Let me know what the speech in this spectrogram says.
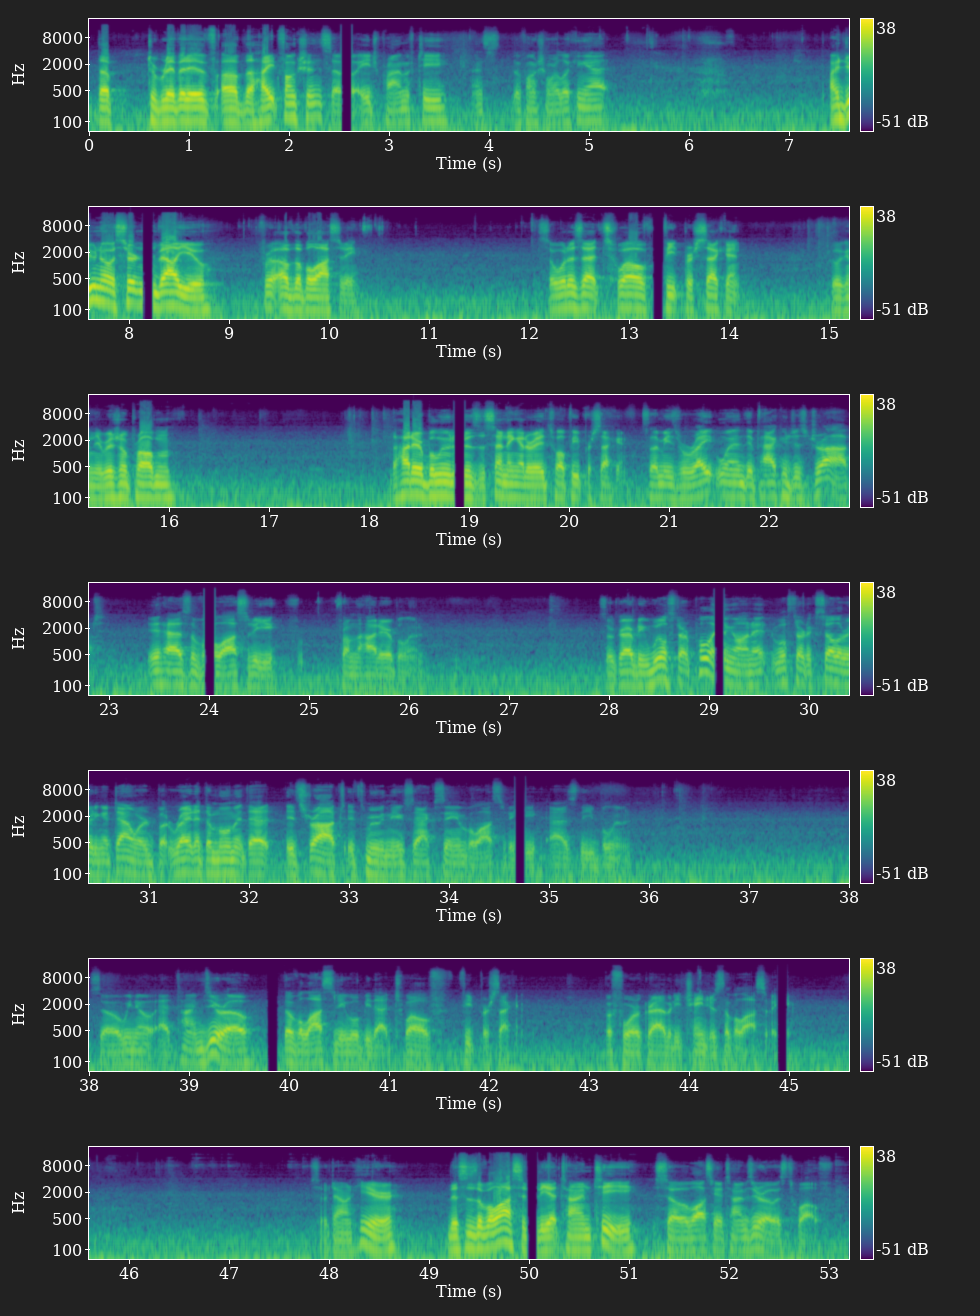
the derivative of the height function, so h prime of t, that's the function we're looking at. I do know a certain value for, of the velocity. So what is that 12 feet per second? If you look in the original problem, the hot air balloon is ascending at a rate of 12 feet per second. So that means right when the package is dropped, it has the velocity from the hot air balloon. So gravity will start pulling on it, will start accelerating it downward, but right at the moment that it's dropped, it's moving the exact same velocity as the balloon. So we know at time zero, the velocity will be that 12 feet per second before gravity changes the velocity. So down here, this is the velocity at time t, so velocity at time zero is 12.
